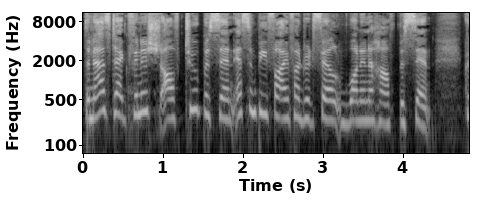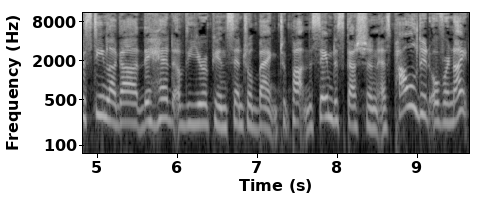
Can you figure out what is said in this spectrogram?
The Nasdaq finished off 2%. S&P 500 fell 1.5%. Christine Lagarde, the head of the European Central Bank, took part in the same discussion as Powell did overnight,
